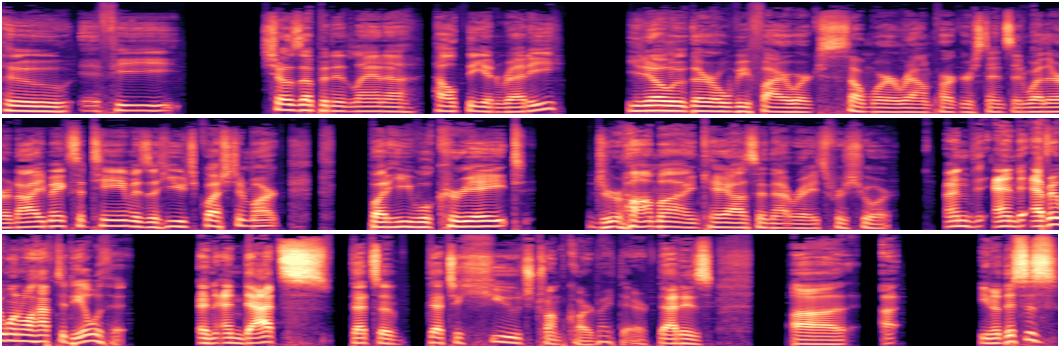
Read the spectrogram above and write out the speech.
who, if he shows up in Atlanta healthy and ready, you know there will be fireworks somewhere around Parker Stinson. Whether or not he makes a team is a huge question mark, but he will create drama and chaos in that race for sure. And and everyone will have to deal with it. And and that's that's a that's a huge trump card right there. That is uh, uh you know this is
